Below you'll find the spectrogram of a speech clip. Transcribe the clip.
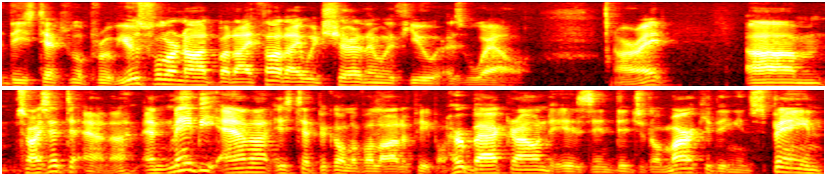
these tips will prove useful or not, but I thought I would share them with you as well. All right. Um, so I said to Anna, and maybe Anna is typical of a lot of people. Her background is in digital marketing in Spain.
